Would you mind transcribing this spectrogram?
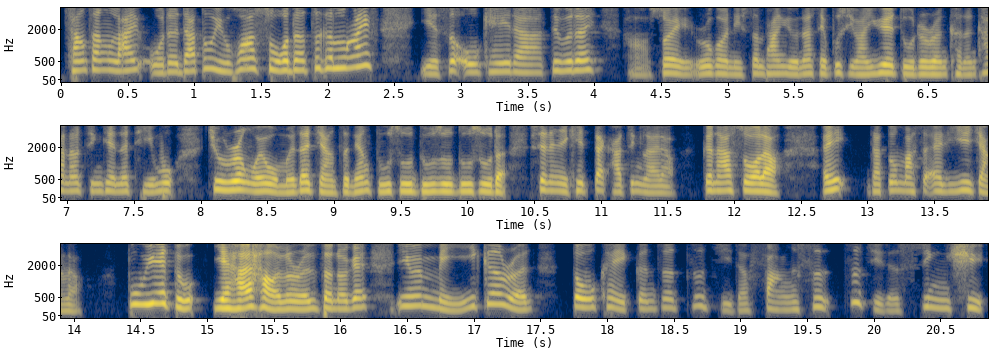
常常来我的大度有话说的这个 live 也是 OK 的，对不对？啊，所以如果你身旁有那些不喜欢阅读的人，可能看到今天的题目就认为我们在讲怎样读书、读书、读书的。现在你可以带他进来了，跟他说了，哎，大度马斯艾迪讲了，不阅读也还好的人生，OK？因为每一个人都可以跟着自己的方式、自己的兴趣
